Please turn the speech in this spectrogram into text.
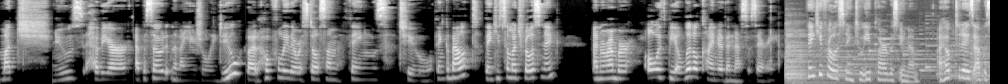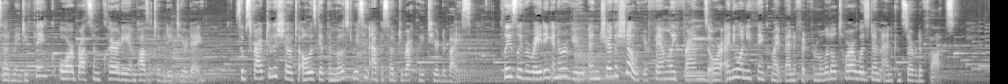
much news heavier episode than I usually do, but hopefully there were still some things to think about. Thank you so much for listening, and remember, always be a little kinder than necessary. Thank you for listening to E Pluribus Unum. I hope today's episode made you think or brought some clarity and positivity to your day. Subscribe to the show to always get the most recent episode directly to your device. Please leave a rating and a review and share the show with your family, friends, or anyone you think might benefit from a little Torah wisdom and conservative thoughts.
